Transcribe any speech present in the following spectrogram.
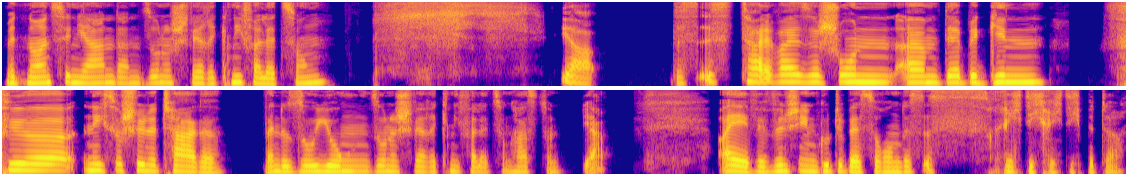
mit 19 Jahren dann so eine schwere Knieverletzung. Ja, das ist teilweise schon ähm, der Beginn für nicht so schöne Tage, wenn du so jung so eine schwere Knieverletzung hast. Und ja, ey, wir wünschen ihm gute Besserung. Das ist richtig, richtig bitter.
